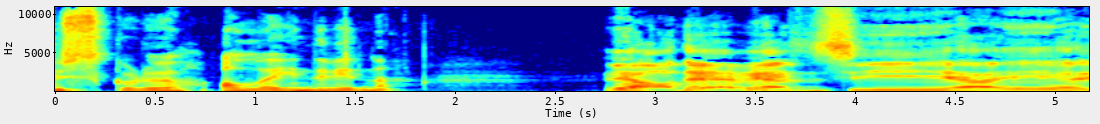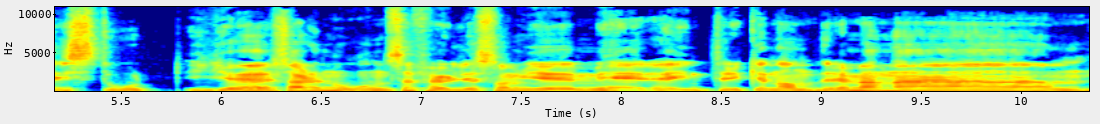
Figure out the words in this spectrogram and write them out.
husker du alle individene? Ja, det vil jeg si jeg i stort gjør. Så er det noen selvfølgelig som gjør mer inntrykk enn andre, men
